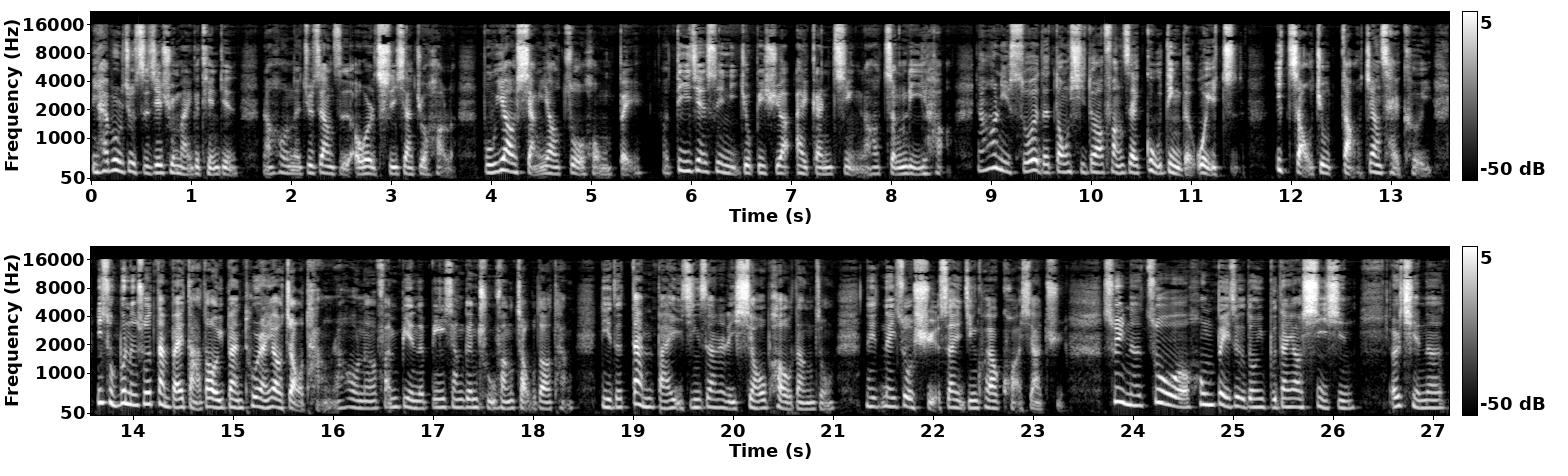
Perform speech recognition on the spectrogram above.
你还不如就直接去买一个甜点，然后呢，就这样子偶尔吃一下就好了。不要想要做烘焙，第一件事你就必须要爱干净，然后整理好，然后你所有的东西都要放在固定的位置。一找就到，这样才可以。你总不能说蛋白打到一半，突然要找糖，然后呢，翻遍了冰箱跟厨房找不到糖，你的蛋白已经在那里消泡当中，那那座雪山已经快要垮下去。所以呢，做烘焙这个东西不但要细心，而且呢，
